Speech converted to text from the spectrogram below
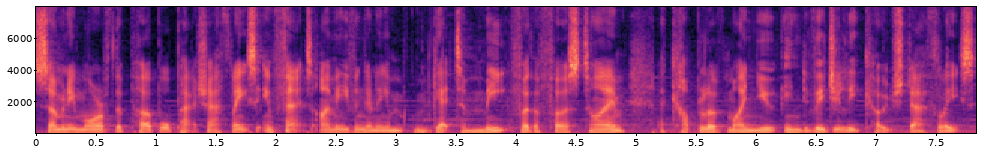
so many more of the Purple Patch athletes. In fact, I'm even going to get to meet for the first time a couple of my new individually coached athletes,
